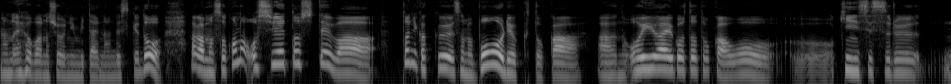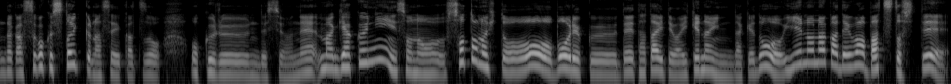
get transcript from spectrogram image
あのエホバの証人みたいなんですけどだからもうそこの教えとしてはとにかくその暴力とかあのお祝い事とかを禁止するだからすごくストイックな生活を送るんですよね。まあ、逆にその外の人を暴力で叩いてはいけないんだけど家の中では罰として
